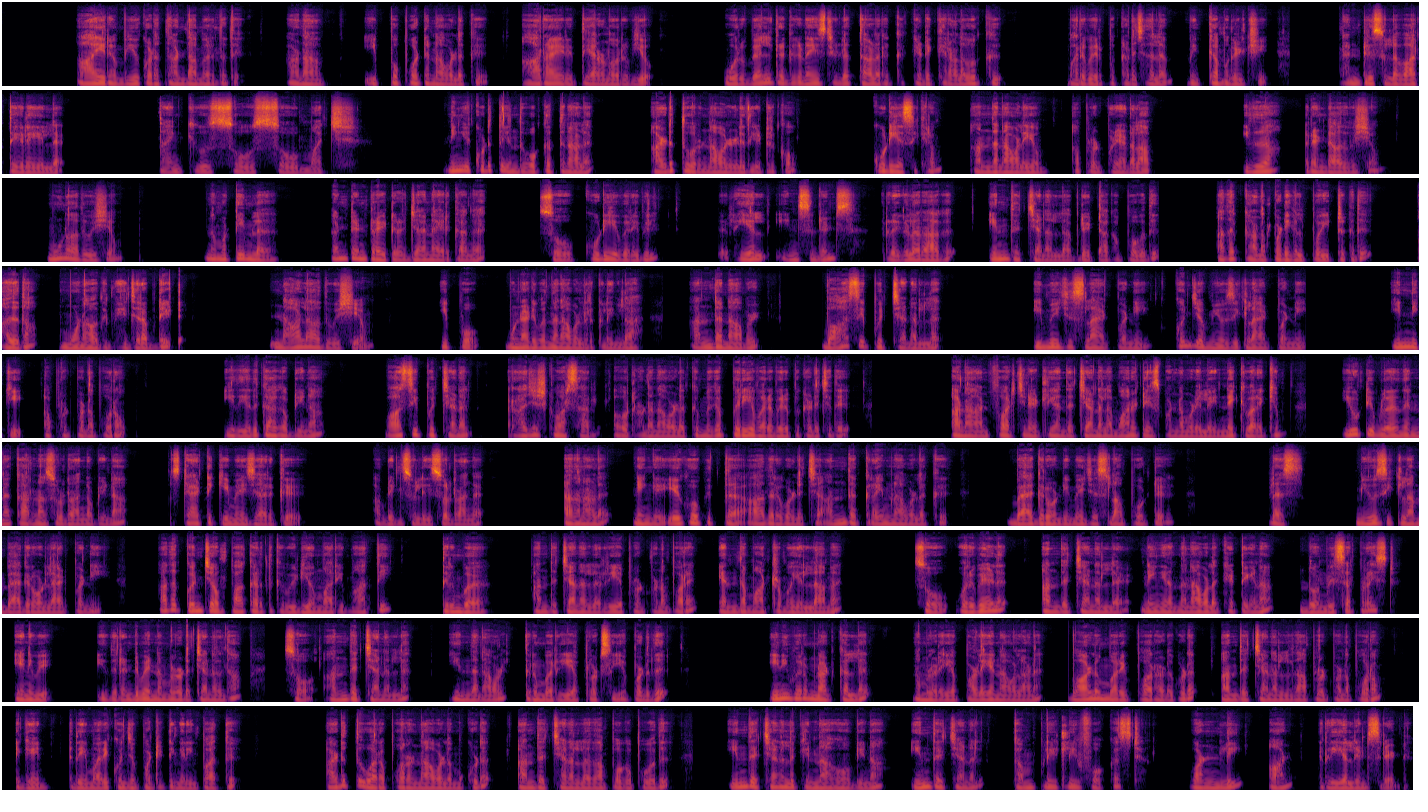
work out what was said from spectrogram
ஆயிரம் வியூ கூட தாண்டாமல் இருந்தது. ஆனால் இப்போ போட்ட நாவலுக்கு ஆறாயிரத்தி இரநூறு வியூ ஒரு வெல் ரெகனைஸ்டு எழுத்தாளருக்கு கிடைக்கிற அளவுக்கு வரவேற்பு கிடைச்சதில் மிக்க மகிழ்ச்சி. நன்றி சொல்ல வார்த்தைகளே இல்லை. தேங்க்யூ ஸோ ஸோ மச் நீங்கள் கொடுத்த இந்த ஊக்கத்தினால அடுத்து ஒரு நாவல் எழுதிட்டு இருக்கோம். கூடிய சீக்கிரம் அந்த நாவலையும் அப்லோட் பண்ணிடலாம். இதுதான் ரெண்டாவது விஷயம். மூணாவது விஷயம் நம்ம டீமில் கண்டென்ட் ரைட்டர் ஜாயின் ஆயிருக்காங்க. ஸோ கூடிய விரைவில் ரியல் இன்சிடென்ட்ஸ் ரெகுலராக இந்த சேனலில் அப்டேட் ஆக போகுது. அதற்கான பணிகள் போயிட்டு இருக்குது அதுதான் மூணாவது மேஜர் அப்டேட் நாலாவது விஷயம் இப்போ முன்னாடி வந்த நாவல் இருக்கு இல்லைங்களா? அந்த நாவல் வாசிப்பு சேனல்ல இமேஜஸ்லாம் ஆட் பண்ணி கொஞ்சம் மியூசிக்லாம் ஆட் பண்ணி இன்னைக்கு அப்லோட் பண்ண போகிறோம் இது எதுக்காக அப்படின்னா வாசிப்பு சேனல் ராஜேஷ்குமார் சார் அவர்களோட நாவலுக்கு மிகப்பெரிய வரவேற்பு கிடைச்சது. ஆனால் அன்ஃபார்ச்சுனேட்லி அந்த சேனலை மானிட்டைஸ் பண்ண முடியல இன்னைக்கு வரைக்கும். யூடியூப்ல இருந்து என்ன காரணம் சொல்கிறாங்க அப்படின்னா ஸ்டாட்டிக் இமேஜாக இருக்குது அப்படின்னு சொல்லி சொல்கிறாங்க அதனால் நீங்கள் ஏகோபித்த ஆதரவு அளித்த அந்த க்ரைம் நாவலுக்கு பேக்ரவுண்ட் இமேஜஸ்லாம் போட்டு ப்ளஸ் மியூசிக்லாம் பேக்ரவுண்டில் ஆட் பண்ணி அதை கொஞ்சம் பார்க்குறதுக்கு வீடியோ மாதிரி மாற்றி திரும்ப அந்த சேனலில் ரீஅப்லோட் பண்ண போகிறேன் எந்த மாற்றமும் இல்லாமல் ஸோ ஒருவேளை அந்த சேனலில் நீங்கள் அந்த நாவலை கேட்டிங்கன்னா டோன்ட் பி சர்ப்ரைஸ்ட் எனிவே இது ரெண்டுமே நம்மளோட சேனல் தான். ஸோ அந்த சேனலில் இந்த நாவல் திரும்ப ரீஅப்லோட் செய்யப்படுது. இனி வரும் நாட்களில் நம்மளுடைய பழைய நாவலான வாழும் வரை போராடு கூட அந்த சேனலில் தான் அப்லோட் பண்ண போகிறோம் அகெயின் இதே மாதிரி கொஞ்சம் பட்டுட்டுங்கிறீங்க பார்த்து அடுத்து வரப்போகிற நாவலும் கூட அந்த சேனலில் தான் போக போகுது. இந்த சேனலுக்கு என்ன ஆகும் அப்படின்னா இந்த channel completely focused only on real incident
